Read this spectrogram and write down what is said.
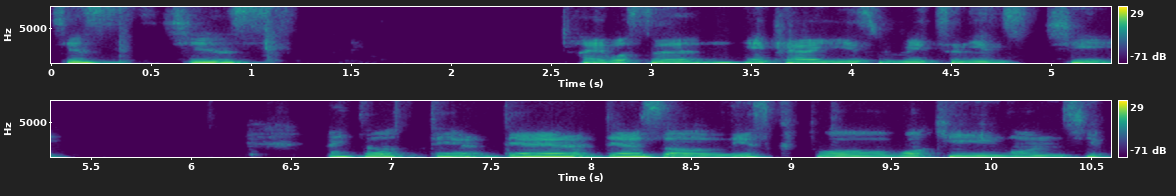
Since since I was uh, the API is written in C, I thought there, there, there's a risk for working on C++.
